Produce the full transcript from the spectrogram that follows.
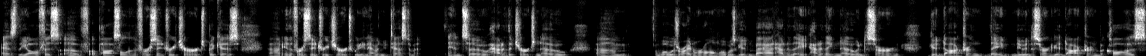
as the office of apostle in the first century church because uh, in the first century church, we didn't have a New Testament. And so, how did the church know um, what was right and wrong, what was good and bad. How do they how do they know and discern good doctrine? They knew and discerned good doctrine because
